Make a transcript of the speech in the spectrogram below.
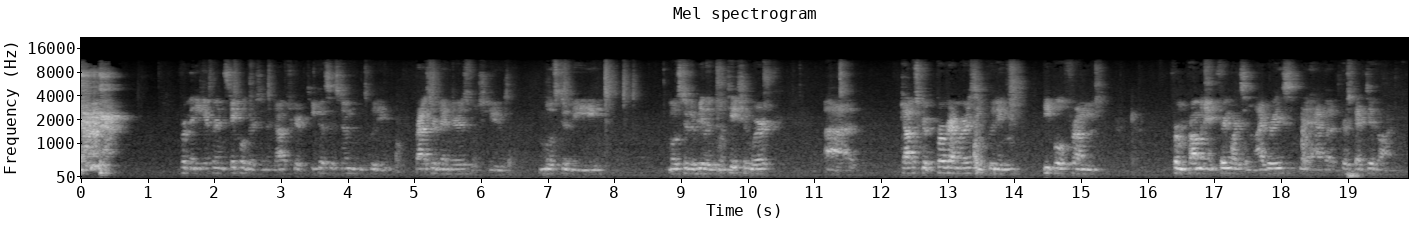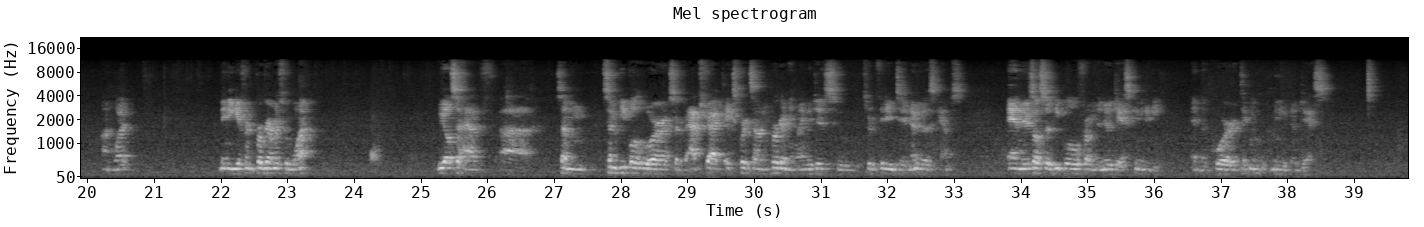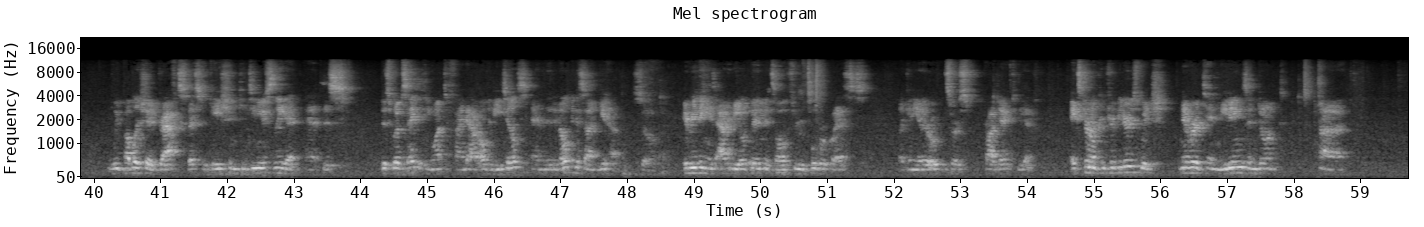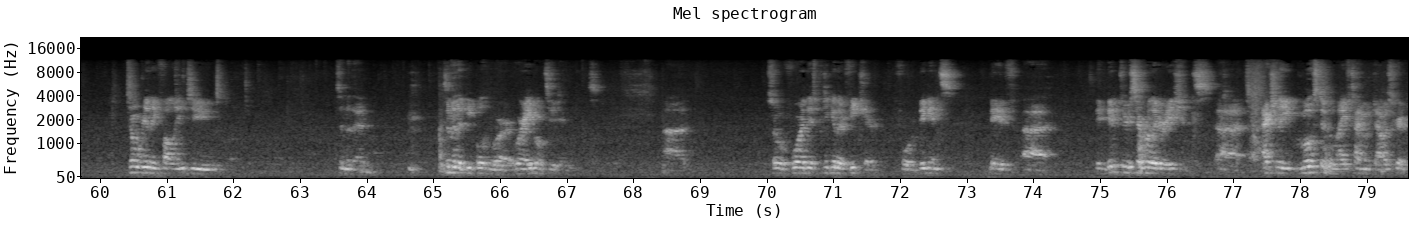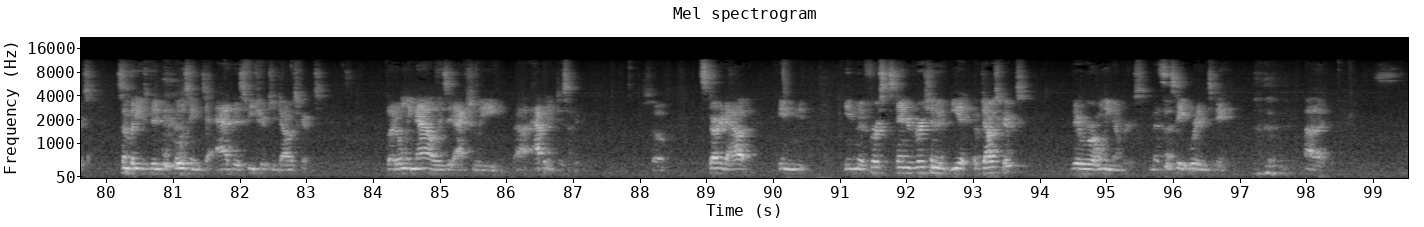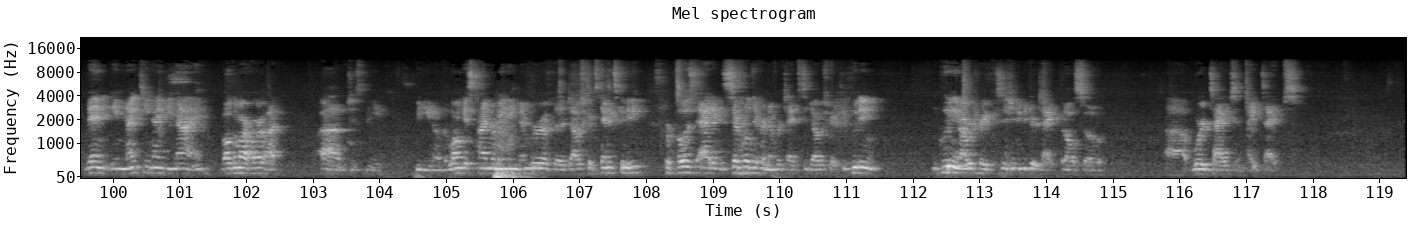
from many different stakeholders in the JavaScript ecosystem, including browser vendors, which do most of the most of the real implementation work, uh, JavaScript programmers, including people from from prominent frameworks and libraries that have a perspective on on what many different programmers would want. We also have uh, some some people who are sort of abstract experts on programming languages who sort of fit into none of those camps. And there's also people from the Node.js community and the core technical community of Node.js. We publish a draft specification continuously at, at this, this website if you want to find out all the details. And the development is on GitHub. So everything is out in the open. It's all through pull requests, like any other open source project. We have external contributors which never attend meetings and don't uh, don't really fall into some of the some of the people who are who are able to attend meetings. Uh, so for this particular feature for BigInts, they've uh, they've been through several iterations. Uh, actually, most of the lifetime of JavaScript, somebody's been proposing to add this feature to JavaScript but only now is it actually uh, happening to some degree. So it started out in in the first standard version of, of JavaScript, there were only numbers, and that's the state we're in today. Uh, then in 1999, Waldemar Horwat, uh, which is the, the, you know, the longest time remaining member of the JavaScript Standards Committee, proposed adding several different number types to JavaScript, including including an arbitrary precision integer type, but also uh, word types and byte types.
